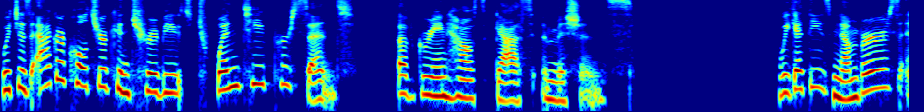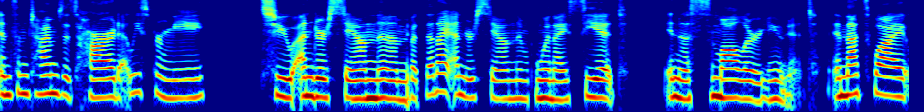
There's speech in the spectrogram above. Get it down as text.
which is agriculture contributes 20% of greenhouse gas emissions we get these numbers and sometimes it's hard, at least for me, to understand them. But then I understand them when I see it in a smaller unit. And that's why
